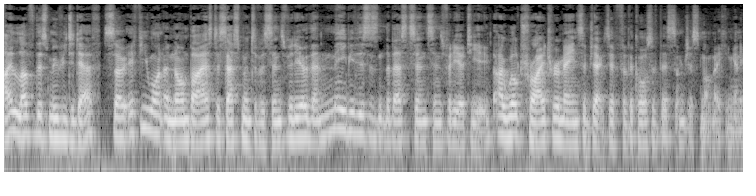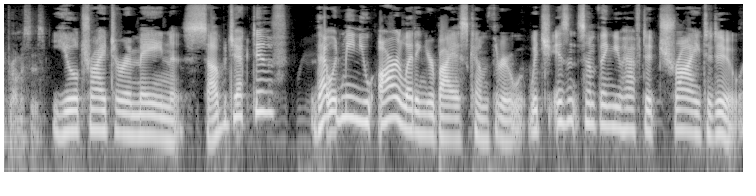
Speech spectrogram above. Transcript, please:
I love this movie to death, so if you want a non-biased assessment of a Sins video, then maybe this isn't the best Sin Sins video to you. I will try to remain subjective for the course of this, I'm just not making any promises. You'll try to remain subjective? That would mean you are letting your bias come through, which isn't something you have to try to do.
